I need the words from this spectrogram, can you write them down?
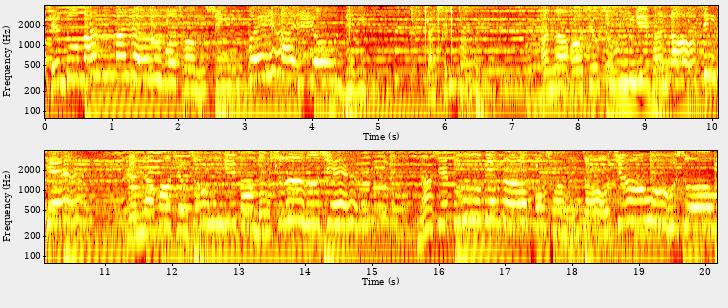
前途漫漫任我闯，幸亏还有你在身旁。盼了好久，终于盼到今天；忍了好久，终于把梦实现。那些不变的风霜早就无所谓，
